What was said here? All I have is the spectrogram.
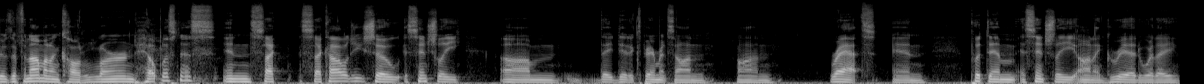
there's a phenomenon called learned helplessness in psych- psychology. So essentially, um, they did experiments on on rats and put them essentially on a grid where they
